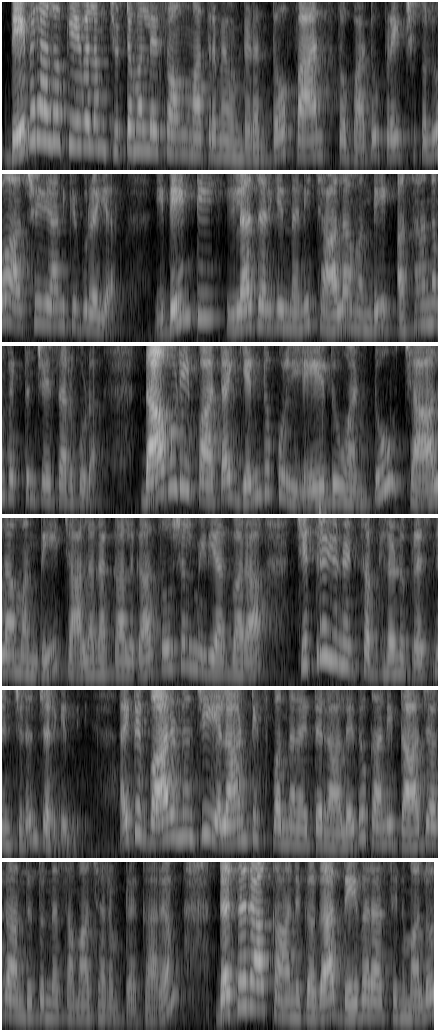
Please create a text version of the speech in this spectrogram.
దేవరాలో కేవలం చుట్టమల్లే సాంగ్ మాత్రమే ఉండడంతో ఫ్యాన్స్తో పాటు ప్రేక్షకులు ఆశ్చర్యానికి గురయ్యారు. ఇదేంటి? ఇలా జరిగిందని చాలామంది అసహనం వ్యక్తం చేశారు కూడా. దావుడి పాట ఎందుకు లేదు అంటూ చాలామంది చాలా రకాలుగా సోషల్ మీడియా ద్వారా చిత్ర యూనిట్ సభ్యులను ప్రశ్నించడం జరిగింది. అయితే వారి నుంచి ఎలాంటి స్పందన అయితే రాలేదు కానీ తాజాగా అందుతున్న సమాచారం ప్రకారం దసరా కానుకగా దేవరా సినిమాలో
